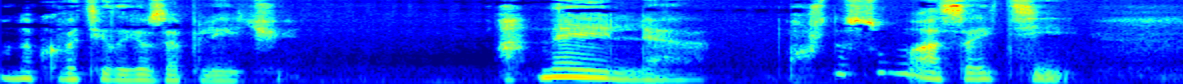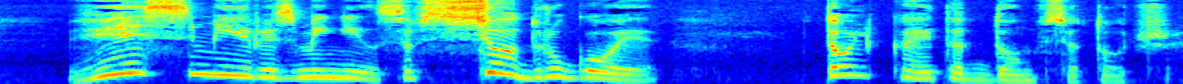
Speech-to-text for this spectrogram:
Он обхватил ее за плечи. «Анелля, можно с ума сойти. Весь мир изменился, все другое. Только этот дом все тот же».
